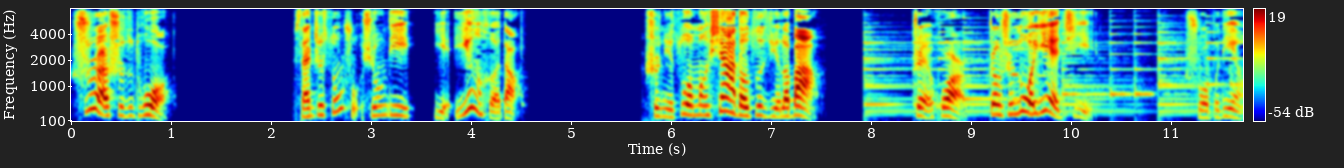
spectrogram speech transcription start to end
是啊，狮子兔。”三只松鼠兄弟也应和道：“是你做梦吓到自己了吧？”这会儿正是落叶季，说不定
